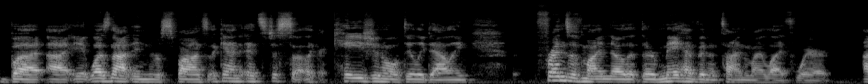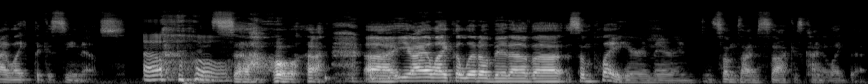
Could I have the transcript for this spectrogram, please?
But uh, it was not in response. Again, it's just uh, like occasional dilly dallying friends of mine know that there may have been a time in my life where I liked the casinos. Oh. And so, uh, you know, I like a little bit of uh, some play here and there, and, and sometimes stock is kind of like that.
